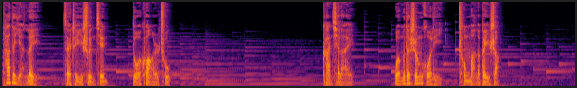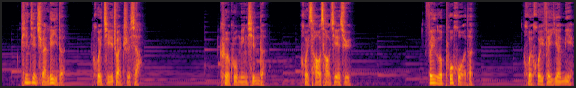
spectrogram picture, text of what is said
他的眼泪在这一瞬间夺眶而出。看起来，我们的生活里充满了悲伤。拼尽全力的，会急转直下；刻骨铭心的，会草草结局；飞蛾扑火的，会灰飞烟灭。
